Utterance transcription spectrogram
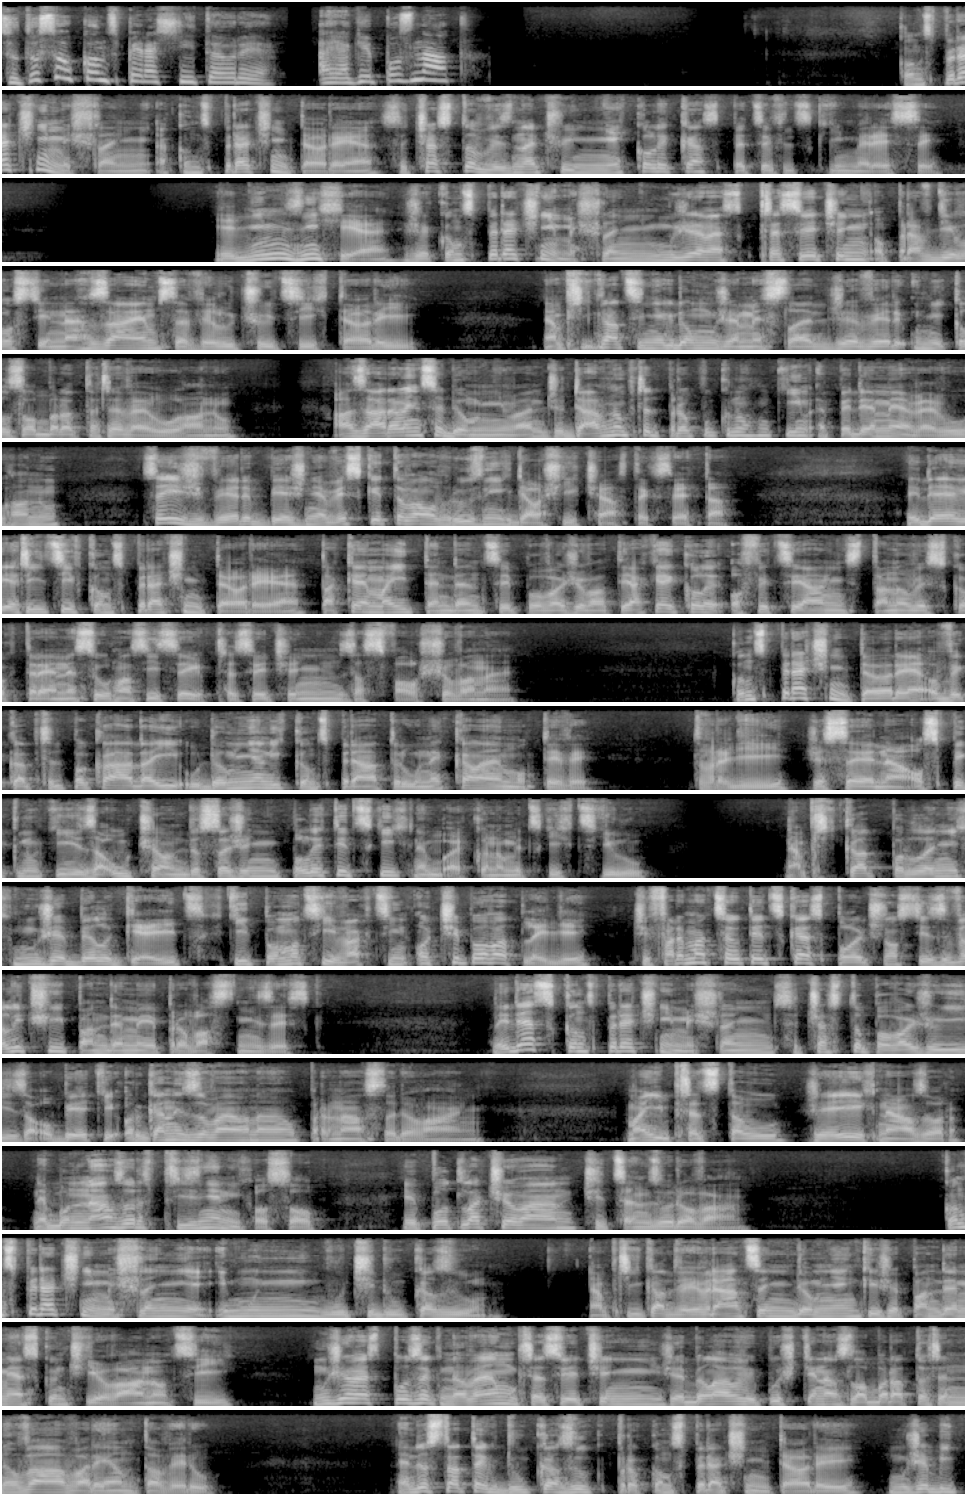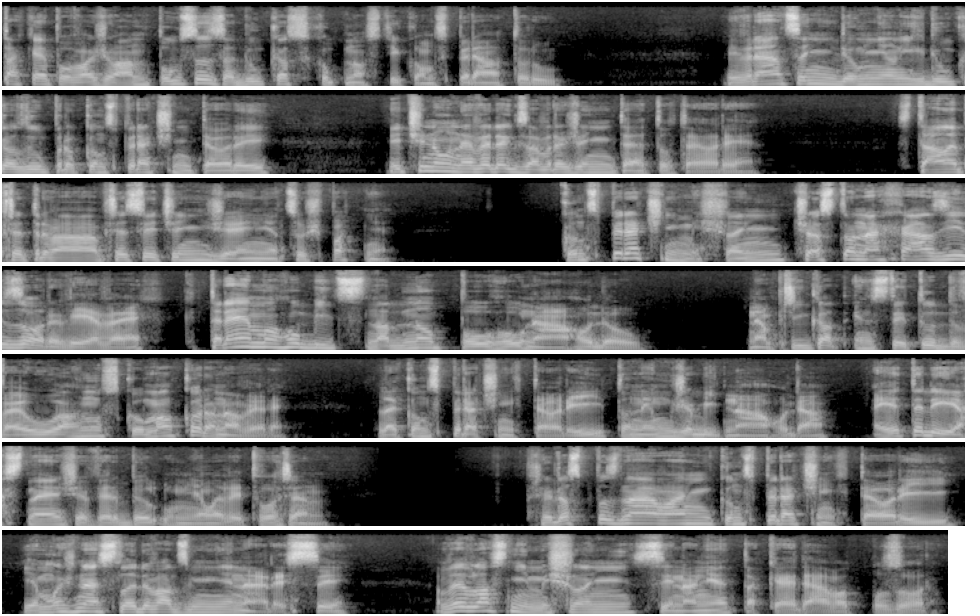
Co to jsou konspirační teorie a jak je poznat? Konspirační myšlení a konspirační teorie se často vyznačují několika specifickými rysy. Jedním z nich je, že konspirační myšlení může vést k přesvědčení o pravdivosti navzájem se vylučujících teorií. Například si někdo může myslet, že vir unikl z laboratoře ve Wuhanu, ale zároveň se domnívat, že dávno před propuknutím epidemie ve Wuhanu se již vir běžně vyskytoval v různých dalších částech světa. Lidé věřící v konspirační teorie také mají tendenci považovat jakékoliv oficiální stanovisko, které nesouhlasí se jejich přesvědčením, za sfalšované. Konspirační teorie obvykle předpokládají u domělých konspirátorů nekalé motivy. Tvrdí, že se jedná o spiknutí za účelem dosažení politických nebo ekonomických cílů. Například podle nich může Bill Gates chtít pomocí vakcín očipovat lidi, či farmaceutické společnosti zveličují pandemii pro vlastní zisk. Lidé s konspiračním myšlením se často považují za oběti organizovaného pronásledování. Mají představu, že jejich názor nebo názor zpřízněných osob je potlačován či cenzurován. Konspirační myšlení je imunní vůči důkazům. Například vyvrácení domněnky, že pandemie skončí o Vánocích, může vést pouze k novému přesvědčení, že byla vypuštěna z laboratoře nová varianta viru. Nedostatek důkazů pro konspirační teorii může být také považován pouze za důkaz schopnosti konspirátorů. Vyvrácení domělých důkazů pro konspirační teorii většinou nevede k zavržení této teorie. Stále přetrvává přesvědčení, že je něco špatně. Konspirační myšlení často nachází vzor v jevech, které mohou být snadno pouhou náhodou. Například Institut ve Wuhanu zkoumal koronaviry – Dle konspiračních teorií to nemůže být náhoda a je tedy jasné, že vir byl uměle vytvořen. Při rozpoznávání konspiračních teorií je možné sledovat zmíněné rysy a ve vlastním myšlení si na ně také dávat pozor.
